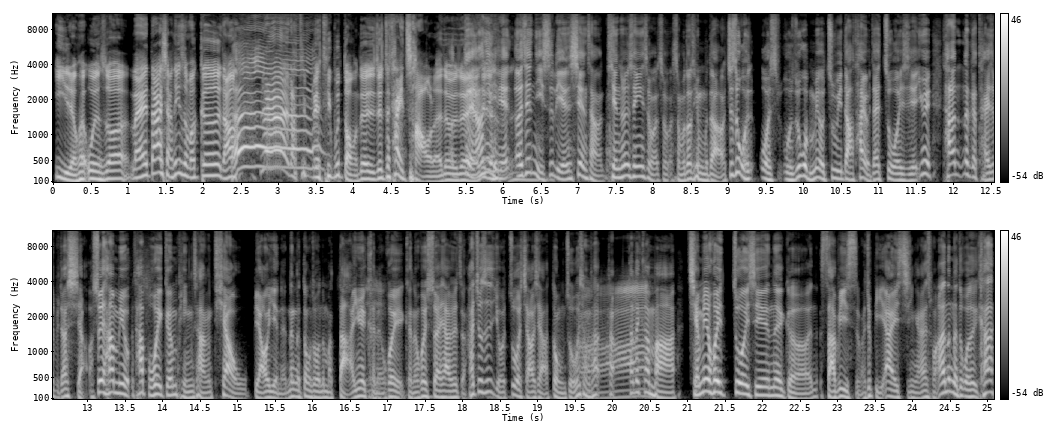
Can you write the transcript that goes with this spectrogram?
艺人会问说，来大家想听什么歌？然后。听 没听不懂，对，对这太吵了，对不对？对，而且你连，而且你是连现场田村声音什么什么什么都听不到。就是我我我如果没有注意到他有在做一些，因为他那个台子比较小，所以他没有他不会跟平常跳舞表演的那个动作那么大，因为可能会可能会摔下去怎。他就是有做小小的动作。为什么他他他在干嘛？前面会做一些那个 service 嘛，就比爱心啊什么啊，那个我他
